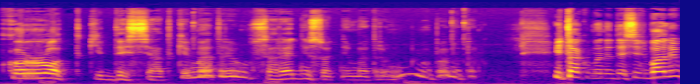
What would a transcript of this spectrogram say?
короткі десятки метрів, середні сотні метрів. Ну, напевно, так. І так, у мене 10 балів.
